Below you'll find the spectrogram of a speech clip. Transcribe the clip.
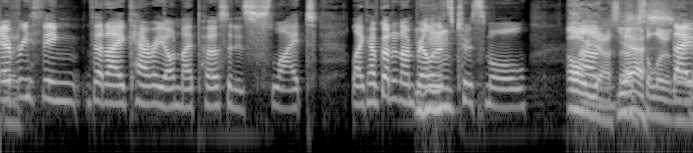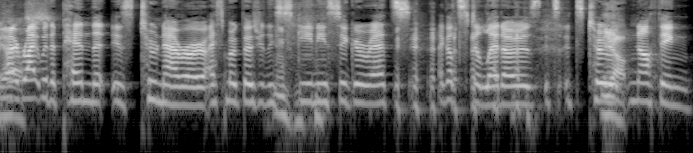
everything that I carry on my person is slight. Like I've got an umbrella that's too small. Oh, Um, yes, Yes. absolutely. I, I write with a pen that is too narrow. I smoke those really skinny cigarettes. I got stilettos. It's it's too Yeah. nothing.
